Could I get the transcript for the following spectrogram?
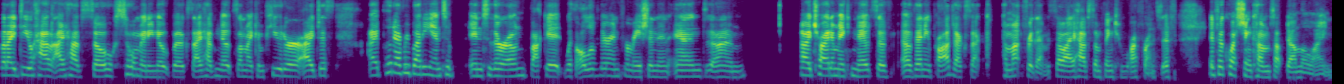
but i do have i have so so many notebooks. I have notes on my computer. I just i put everybody into into their own bucket with all of their information and and um i try to make notes of of any projects that come up for them so i have something to reference if if a question comes up down the line.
